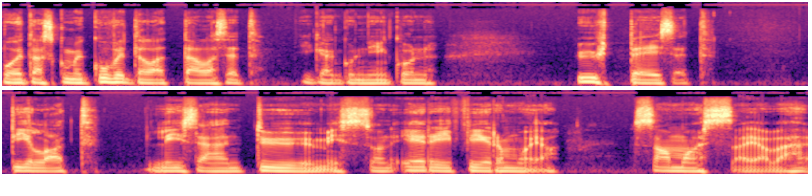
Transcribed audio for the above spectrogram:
voitaisiinko me kuvitella tällaiset ikään kuin, niin kuin yhteiset tilat lisääntyy, missä on eri firmoja – samassa ja vähän,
